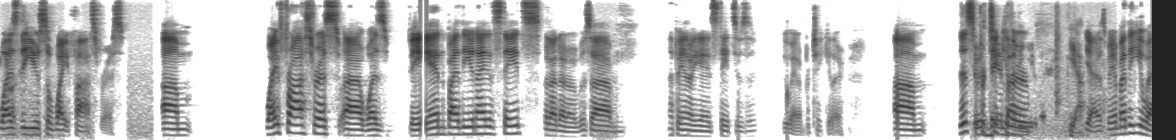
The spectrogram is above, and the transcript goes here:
was the use of white phosphorus. Um, white phosphorus uh, was banned by the United States, but I don't know. It was um not banned by the United States. It was the UN in particular. Um, this It was banned by particular. Yeah. yeah, it was banned by the UN.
